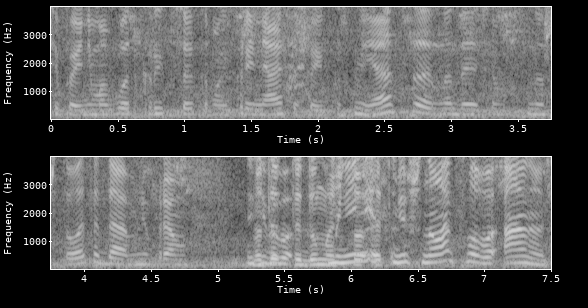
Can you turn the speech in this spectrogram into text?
типа, я не могу открыться этому и принять это, и посмеяться над этим. Но что-то, да, мне прям... Ну, типа, ты- ты думаешь, мне что не это- смешно от слова «анус».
